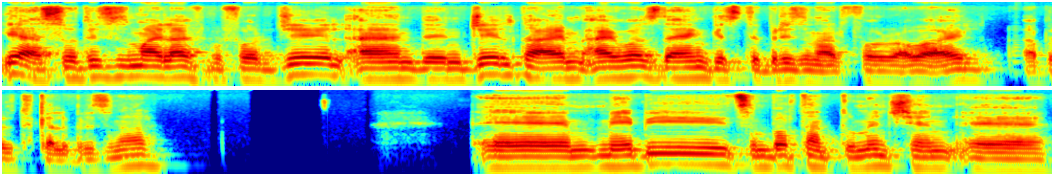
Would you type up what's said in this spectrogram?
Yeah, so this is my life before jail, and in jail time, I was the youngest prisoner for a while, a political prisoner. Uh, maybe it's important to mention uh,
